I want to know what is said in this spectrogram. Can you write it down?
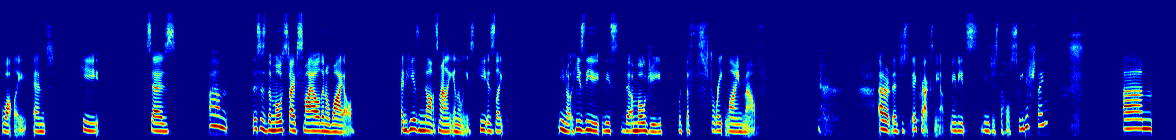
Wally, and he says, um, This is the most I've smiled in a while. And he is not smiling in the least. He is like, you know, he's the the the emoji with the straight line mouth. I don't it just it cracks me up. Maybe it's maybe just the whole Swedish thing. Um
